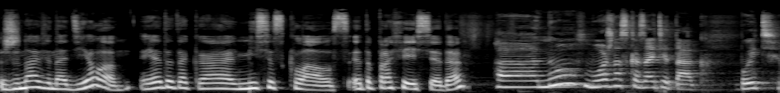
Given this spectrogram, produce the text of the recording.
Жена винодела – это такая миссис Клаус. Это профессия, да? А, ну, можно сказать и так. Быть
